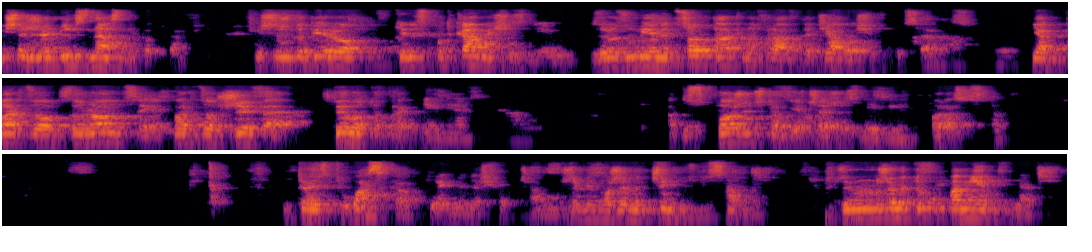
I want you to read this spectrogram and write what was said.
Myślę, że nikt z nas nie potrafi. Myślę, że dopiero kiedy spotkamy się z Nim, zrozumiemy, co tak naprawdę działo się w tym sercu. Jak bardzo gorące, jak bardzo żywe było to pragnienie, aby spożyć tą wieczerzę z nimi po raz ostatni. I to jest łaska, której my doświadczamy, że my możemy czynić to samo, że my możemy to upamiętniać.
